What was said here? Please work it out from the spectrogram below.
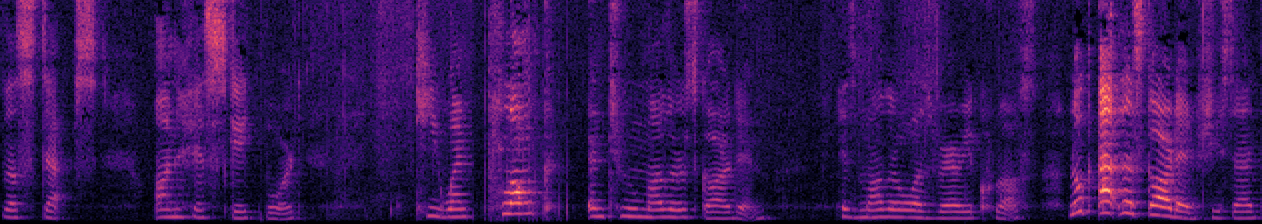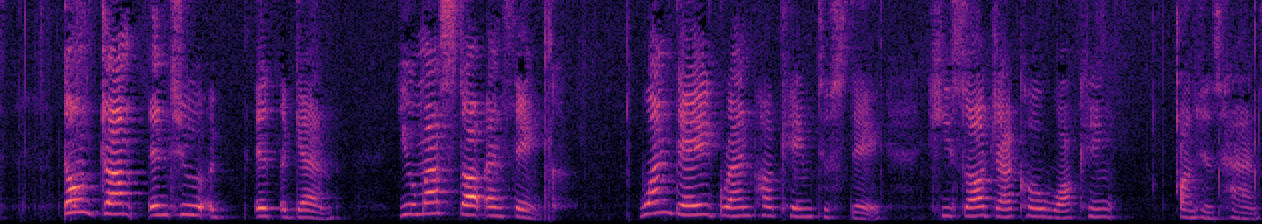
the steps on his skateboard. He went plunk into Mother's garden. His mother was very cross. Look at this garden, she said. Don't jump into it again. You must stop and think. One day, Grandpa came to stay. He saw Jacko walking on his hands.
